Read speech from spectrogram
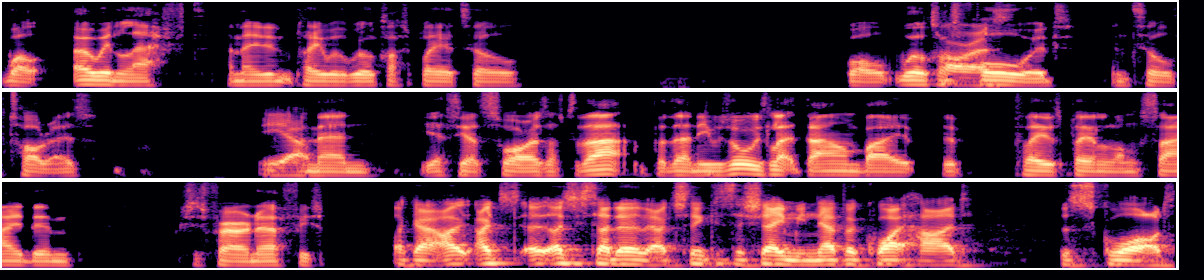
Well, Owen left, and they didn't play with a world class player till well, world class forward until Torres. Yeah, And then, yes, he had Suarez after that, but then he was always let down by the players playing alongside him, which is fair enough. He's Okay, I, I just- as you said earlier, I just think it's a shame he never quite had the squad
